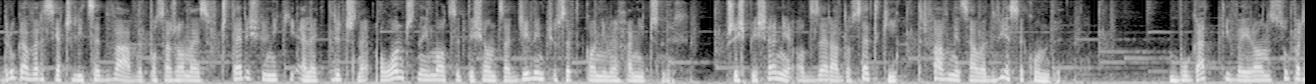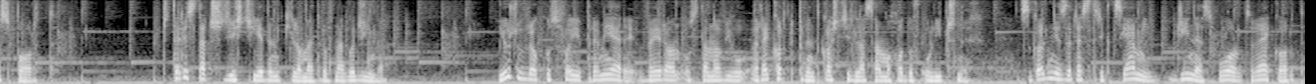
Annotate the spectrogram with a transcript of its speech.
Druga wersja, czyli C2, wyposażona jest w cztery silniki elektryczne o łącznej mocy 1900 koni mechanicznych. Przyspieszenie od 0 do setki trwa w niecałe 2 sekundy. Bugatti Veyron Supersport 431 km na godzinę. Już w roku swojej premiery Veyron ustanowił rekord prędkości dla samochodów ulicznych. Zgodnie z restrykcjami Guinness World Record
